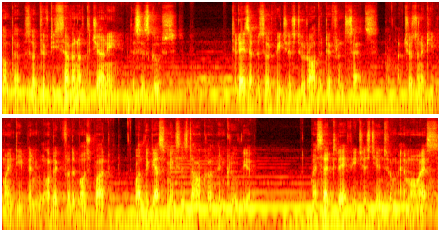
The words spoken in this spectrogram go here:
Welcome to episode 57 of The Journey. This is Goos. Today's episode features two rather different sets. I've chosen to keep mine deep and melodic for the most part, while the guest mix is darker and groovier. My set today features tunes from MOS,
